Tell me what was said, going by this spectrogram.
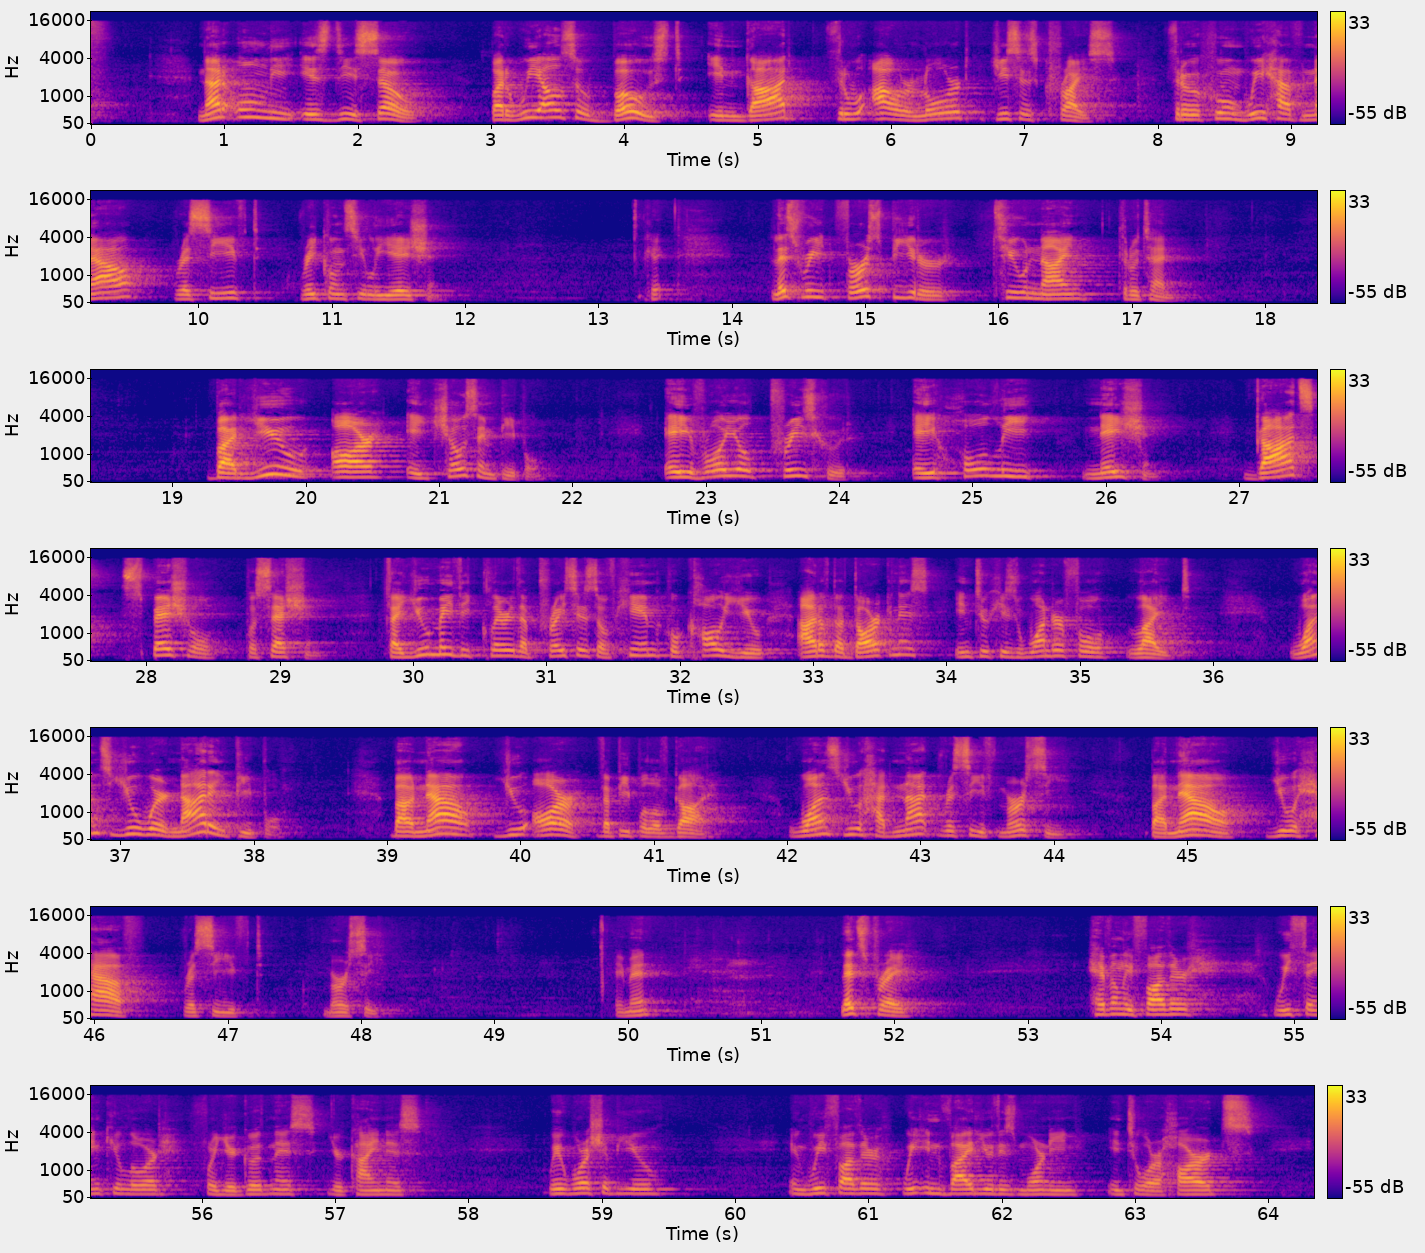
Not only is this so, but we also boast in God through our Lord Jesus Christ, through whom we have now received reconciliation. Okay, let's read 1 Peter 2 9 through 10. But you are a chosen people, a royal priesthood, a holy nation, God's special possession, that you may declare the praises of him who called you out of the darkness into his wonderful light. Once you were not a people, but now you are the people of God. Once you had not received mercy, but now you have received mercy. Amen? Amen. Let's pray. Heavenly Father, we thank you, Lord, for your goodness, your kindness. We worship you. And we, Father, we invite you this morning into our hearts,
